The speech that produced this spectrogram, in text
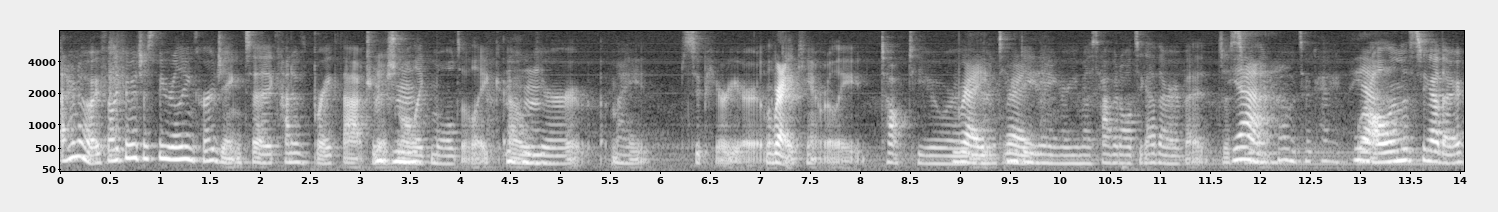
I don't know, I feel like it would just be really encouraging to kind of break that traditional Mhm. like mold of like, oh, you're my superior. Like Right. I can't really talk to you or Right, you're right. intimidating or you must have it all together. But just yeah. Like, no, it's okay. We're Yeah. all in this together.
